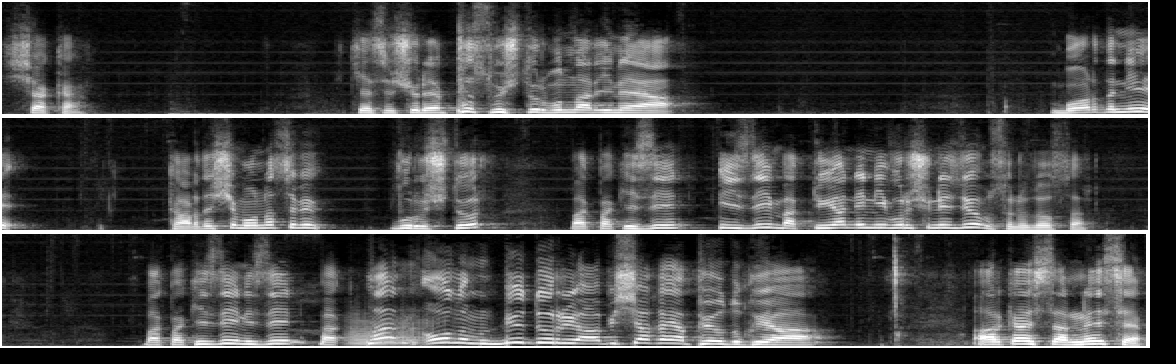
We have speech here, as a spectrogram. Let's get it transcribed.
Şaka. Kesin şuraya pusmuştur bunlar yine ya. Bu arada niye Kardeşim o nasıl bir vuruştur? Bak bak izleyin. İzleyin bak dünyanın en iyi vuruşunu izliyor musunuz dostlar? Bak bak izleyin izleyin. Bak lan oğlum bir dur ya bir şaka yapıyorduk ya. Arkadaşlar neyse.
